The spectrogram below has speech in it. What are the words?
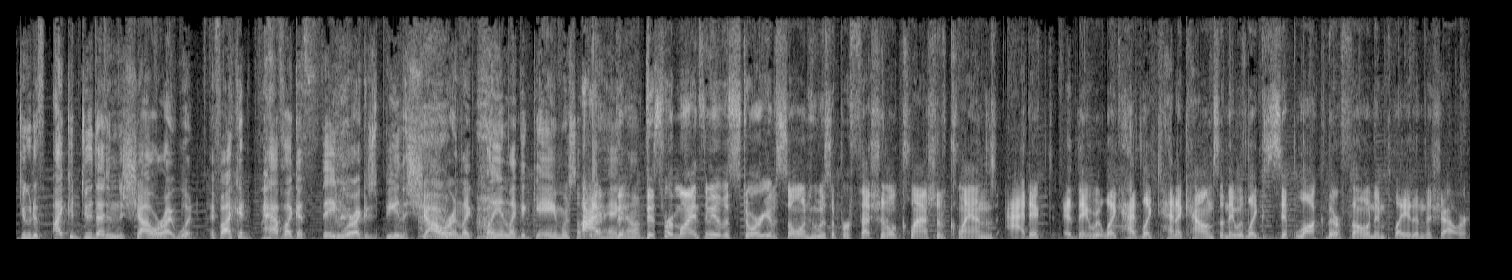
dude. If I could do that in the shower, I would. If I could have like a thing where I could just be in the shower and like playing like a game or something I- or hanging thi- out. This reminds me of a story of someone who was a professional Clash of Clans addict, and they were like had like ten accounts, and they would like ziplock their phone and play it in the shower.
